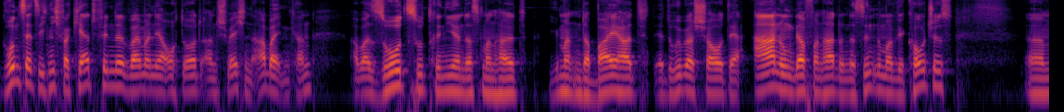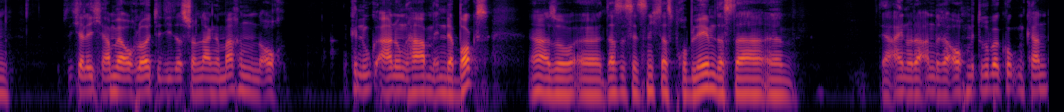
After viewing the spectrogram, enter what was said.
grundsätzlich nicht verkehrt finde, weil man ja auch dort an Schwächen arbeiten kann, aber so zu trainieren, dass man halt jemanden dabei hat, der drüber schaut, der Ahnung davon hat. Und das sind nun mal wir Coaches. Ähm, sicherlich haben wir auch Leute, die das schon lange machen und auch genug Ahnung haben in der Box. Ja, also äh, das ist jetzt nicht das Problem, dass da äh, der ein oder andere auch mit drüber gucken kann.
